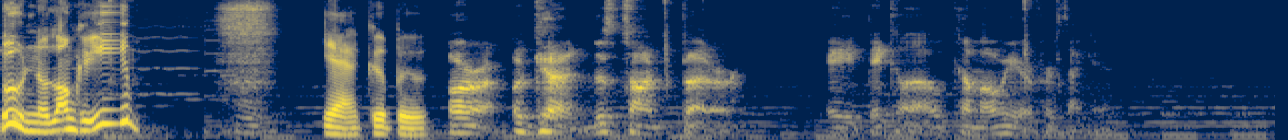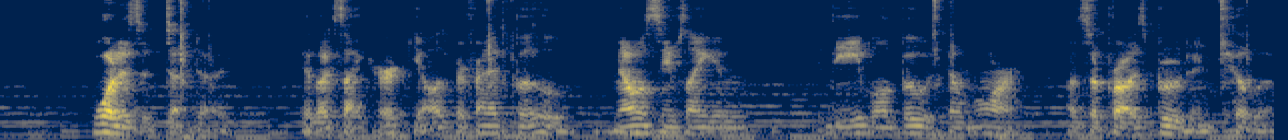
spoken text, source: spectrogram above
Buu no longer evil. Yeah, good Buu. Alright, again, this time better. Hey, Piccolo, come over here for a second. What is it, Dende? It looks like Hercule has befriended Buu. It almost seems like in the evil Buu is no more. I'm surprised Buu didn't kill him.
